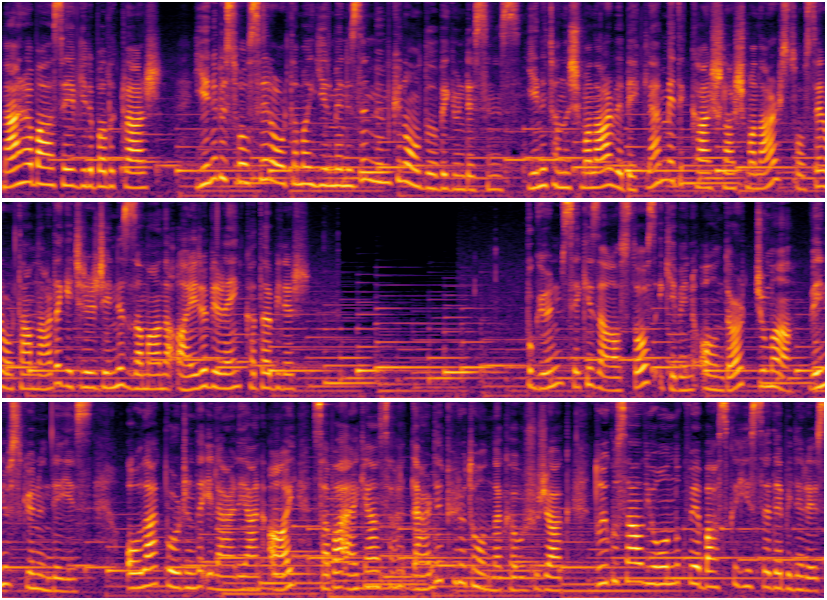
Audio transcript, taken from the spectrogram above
Merhaba sevgili balıklar. Yeni bir sosyal ortama girmenizin mümkün olduğu bir gündesiniz. Yeni tanışmalar ve beklenmedik karşılaşmalar sosyal ortamlarda geçireceğiniz zamana ayrı bir renk katabilir. Bugün 8 Ağustos 2014 Cuma, Venüs günündeyiz. Oğlak Burcu'nda ilerleyen ay sabah erken saatlerde Plüton'la kavuşacak. Duygusal yoğunluk ve baskı hissedebiliriz.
